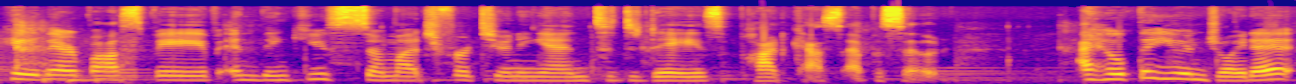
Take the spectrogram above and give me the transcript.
Hey there, boss babe, and thank you so much for tuning in to today's podcast episode. I hope that you enjoyed it,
